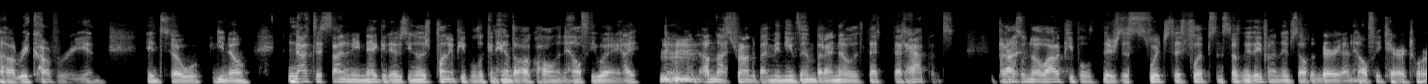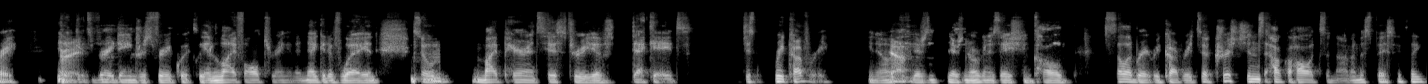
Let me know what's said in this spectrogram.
uh, recovery. And and so, you know, not to sign any negatives, you know, there's plenty of people that can handle alcohol in a healthy way. I, mm-hmm. know, I'm not surrounded by many of them, but I know that that, that happens. But right. I also know a lot of people, there's this switch that flips and suddenly they find themselves in very unhealthy territory. And right. it gets very dangerous very quickly and life altering in a negative way. And so mm-hmm. my parents' history of decades, just recovery, you know, yeah. there's, there's an organization called Celebrate Recovery. It's a Christians Alcoholics Anonymous, basically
